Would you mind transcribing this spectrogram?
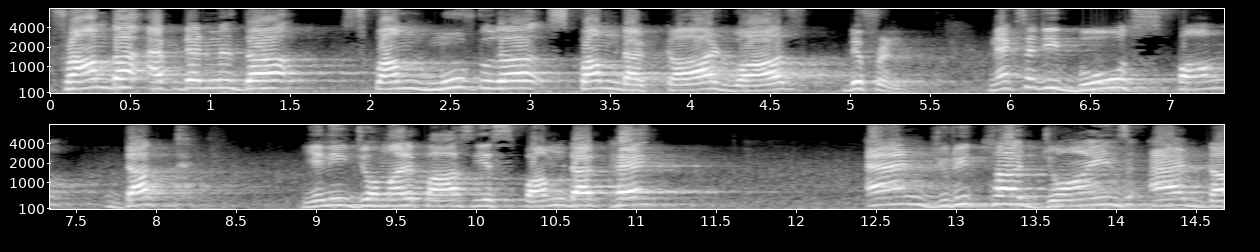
From the epididymis, the sperm move to the sperm duct called vas deferens. Next है जी बोथ स्पर्म डक्ट यानी जो हमारे पास ये स्पर्म डक्ट है and urethra joins at the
